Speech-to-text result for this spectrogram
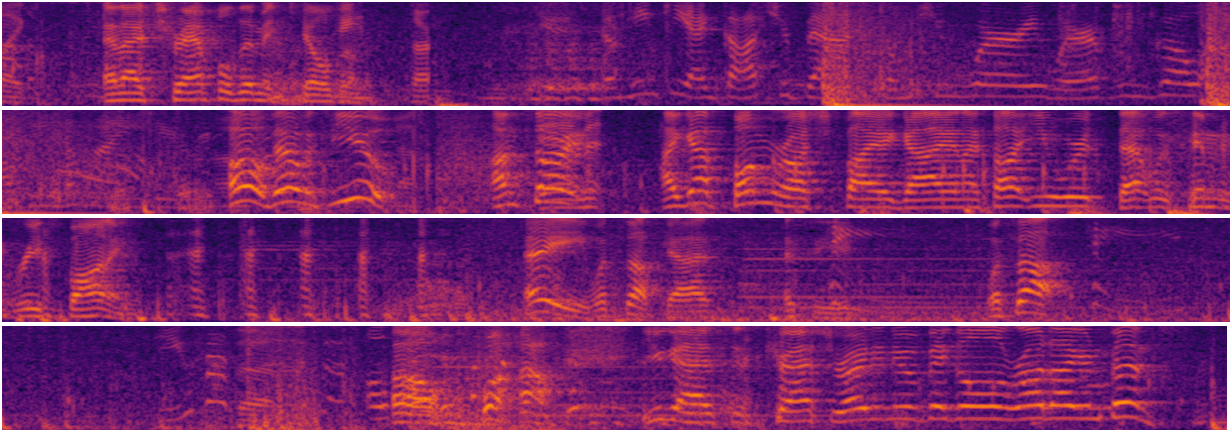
Like, And I trampled him and killed hey, him. sorry. Dude, Sohinki, I got your back. Don't you worry. Wherever you go, I'll be behind you. Oh, that was you. I'm sorry. I got bum rushed by a guy and I thought you were that was him respawning. hey, what's up, guys? I see you. Hey, What's up? hey. Do you have? The- oh, Oh, wow. You guys just crashed right into a big old wrought iron fence.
